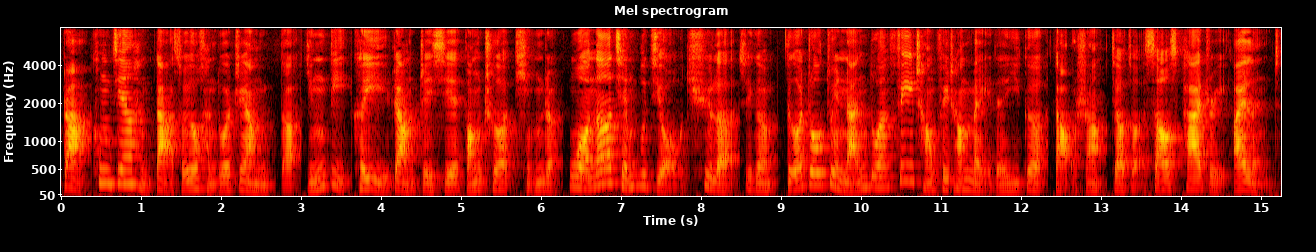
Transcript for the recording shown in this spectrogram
大，空间很大，所以有很多这样的营地可以让这些房车停着。我呢，前不久去了这个德州最南端非常非常美的一个岛上，叫做 South Padre Island。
